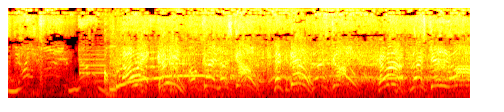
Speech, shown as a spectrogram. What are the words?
All right, come in. Okay, let's go. Let's go. Let's go. Come on. Let's get it on.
